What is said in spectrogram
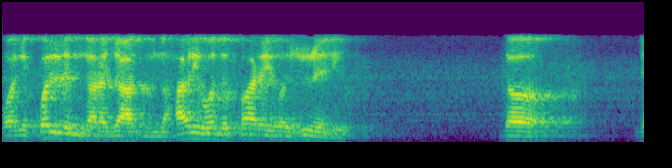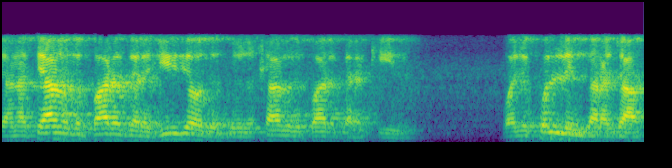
ولکل درجات د هری و د پاره یو زونه دي د جنتیانو د پاره درجی دي او د دوزخیانو د پاره درکی دي ولکل درجات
